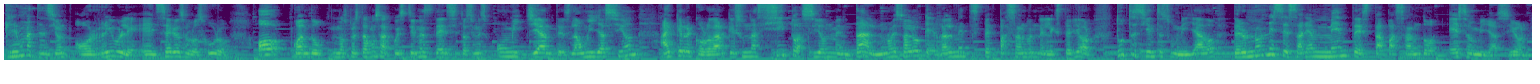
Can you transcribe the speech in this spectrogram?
crea una tensión horrible, en serio se los juro. O cuando nos prestamos a cuestiones de situaciones humillantes, la humillación hay que recordar que es una situación mental, no es algo que realmente esté pasando en el exterior. Tú te sientes humillado, no necesariamente está pasando esa humillación.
